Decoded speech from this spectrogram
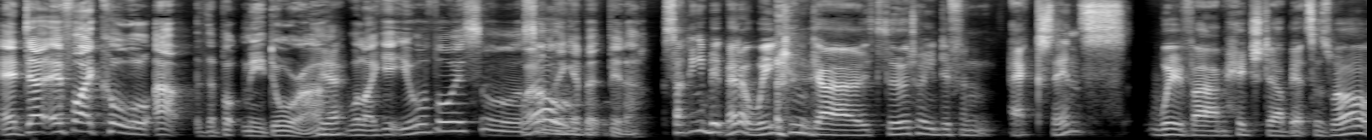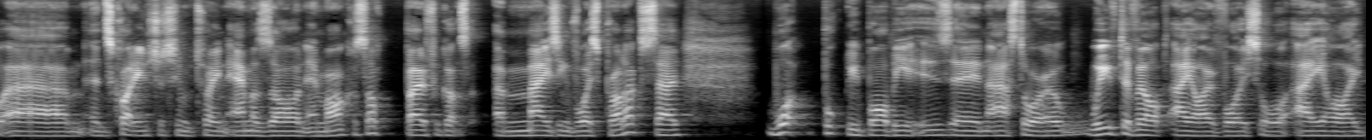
And do, if I call up the Book Me Dora, Yeah. will I get your voice or Well- something a bit better? something a bit better. We can go 13 different accents. We've um, hedged our bets as well. Um, it's quite interesting between Amazon and Microsoft. Both have got amazing voice products. So, what Book Me Bob is and Astora, we've developed AI voice or AI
